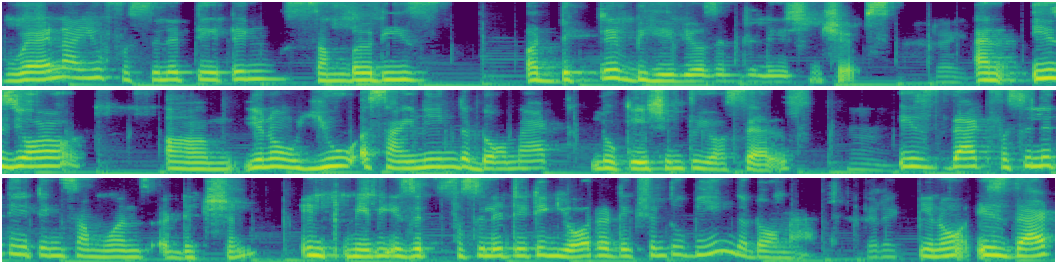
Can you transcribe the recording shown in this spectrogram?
when are you facilitating somebody's addictive behaviors in relationships right. and is your um, you know you assigning the doormat location to yourself hmm. is that facilitating someone's addiction in, maybe is it facilitating your addiction to being the doormat Correct. you know is that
